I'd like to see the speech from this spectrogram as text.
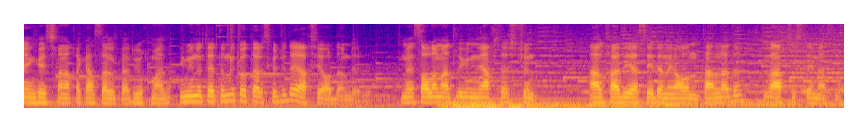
menga hech qanaqa kasalliklar yuqmadi. Immunitetimni ko'tarishga juda yaxshi yordam berdi. Men salomatligimni yaxshilash uchun al hadiya sedana yog'ini tanladim va afsusda emasman.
